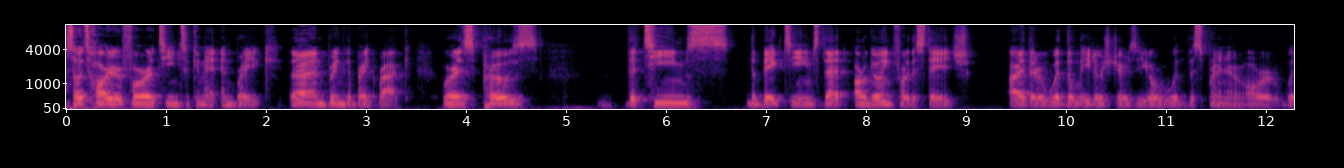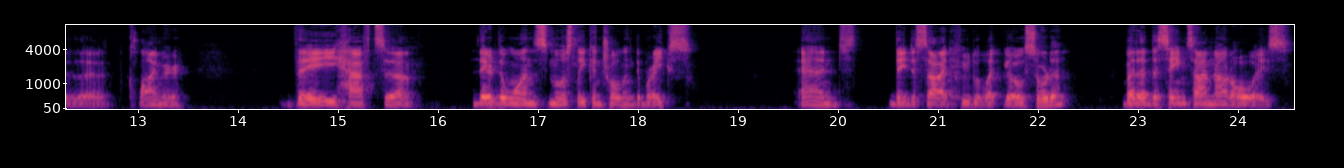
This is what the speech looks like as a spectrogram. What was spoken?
So it's harder for a team to commit and break uh, and bring the break back. Whereas pros, the teams, the big teams that are going for the stage, either with the leader's jersey or with the sprinter or with the climber, they have to. They're the ones mostly controlling the breaks, and they decide who to let go, sorta. But at the same time, not always,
